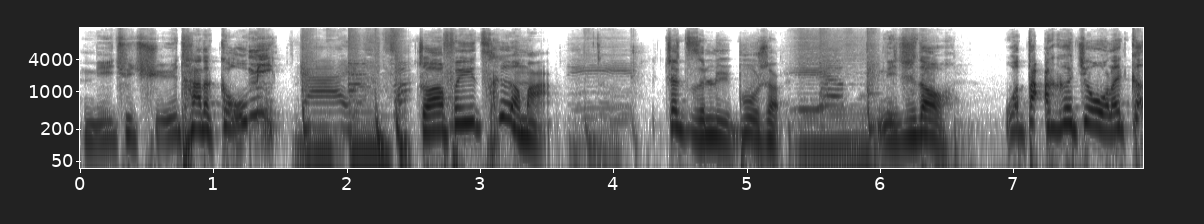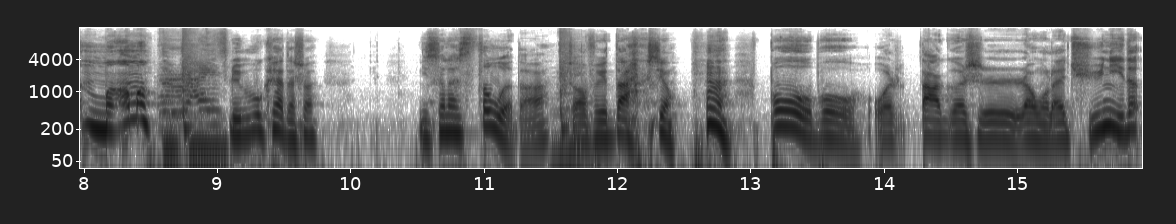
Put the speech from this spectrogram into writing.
你去取他的狗命。”张飞策马，这子吕布说：“你知道我大哥叫我来干嘛吗？”吕布看他说。你是来杀我的？张飞大笑，哼，不不，我大哥是让我来娶你的。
